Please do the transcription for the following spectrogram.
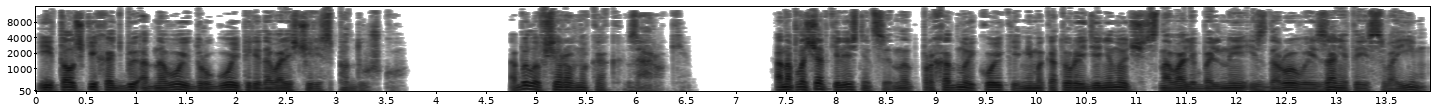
И толчки ходьбы одного и другой передавались через подушку а было все равно как за руки. А на площадке лестницы, над проходной койкой, мимо которой день и ночь сновали больные и здоровые, занятые своим,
